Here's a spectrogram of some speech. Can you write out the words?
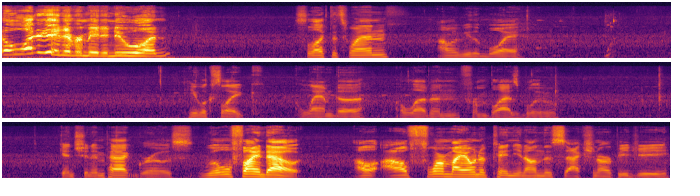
No wonder they never made a new one. Select the twin. I'm gonna be the boy. He looks like Lambda 11 from BlazBlue. Genshin Impact? Gross. We'll find out. I'll I'll form my own opinion on this action RPG.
